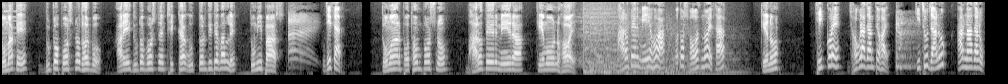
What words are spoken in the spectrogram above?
তোমাকে দুটো প্রশ্ন ধরবো আর এই দুটো প্রশ্নের ঠিকঠাক উত্তর দিতে পারলে তুমি পাস জি স্যার। তোমার প্রথম প্রশ্ন ভারতের মেয়েরা কেমন হয়? ভারতের মেয়ে হওয়া অত সহজ নয় স্যার। কেন? ঠিক করে ঝগড়া জানতে হয়। কিছু জানুক আর না জানুক।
